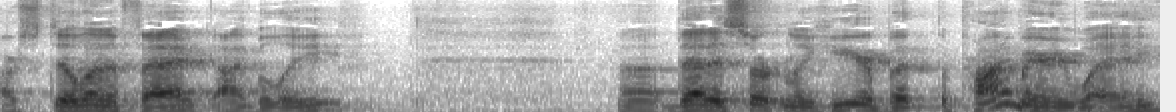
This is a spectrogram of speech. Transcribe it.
are still in effect, I believe. Uh, that is certainly here, but the primary way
